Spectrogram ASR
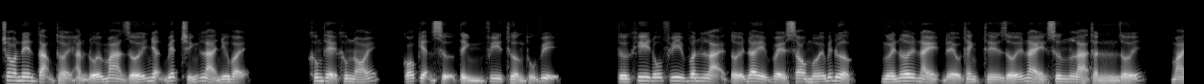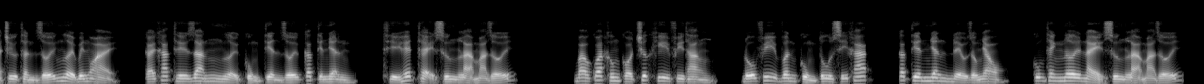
cho nên tạm thời hắn đối ma giới nhận biết chính là như vậy. Không thể không nói, có kiện sự tình phi thường thú vị. Từ khi Đỗ Phi Vân lại tới đây về sau mới biết được, người nơi này đều thanh thế giới này xưng là thần giới, mà trừ thần giới người bên ngoài, cái khác thế gian người cùng tiên giới các tiên nhân, thì hết thể xưng là ma giới. Bao quát không có trước khi phi thăng, Đỗ Phi Vân cùng tu sĩ khác, các tiên nhân đều giống nhau, cũng thanh nơi này xưng là ma giới.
